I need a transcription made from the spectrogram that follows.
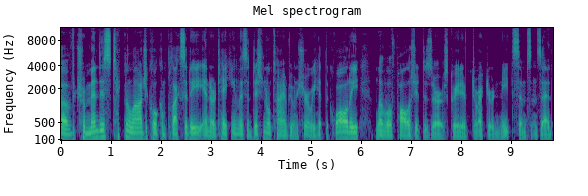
of tremendous technological complexity and are taking this additional time to ensure we hit the quality level of polish it deserves, creative director Nate Simpson said.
